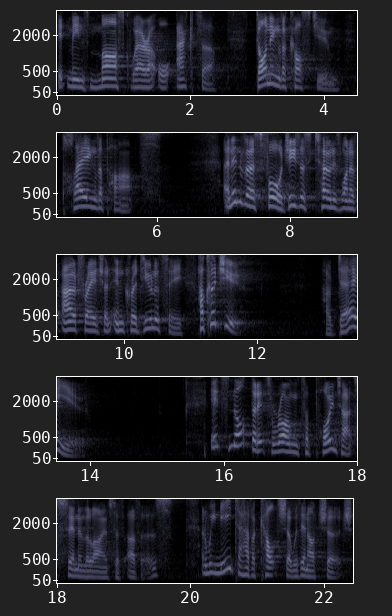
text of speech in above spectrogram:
It means mask wearer or actor, donning the costume, playing the parts. And in verse 4, Jesus' tone is one of outrage and incredulity. How could you? How dare you? It's not that it's wrong to point out sin in the lives of others, and we need to have a culture within our church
